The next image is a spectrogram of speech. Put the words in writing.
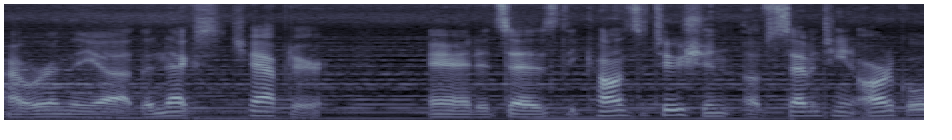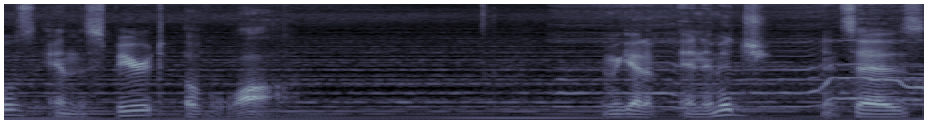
We're in the uh, the next chapter, and it says the Constitution of 17 Articles and the Spirit of Law. And we get a, an image. It says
